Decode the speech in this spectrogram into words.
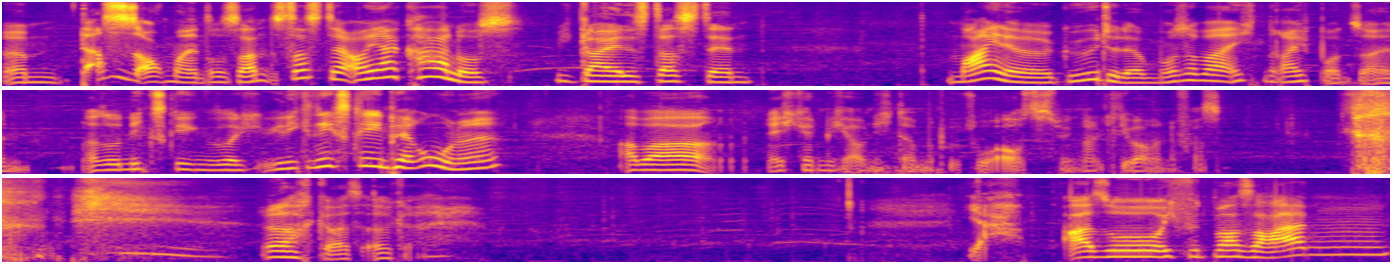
Ähm, das ist auch mal interessant. Ist das der euer Carlos? Wie geil ist das denn? Meine Güte, der muss aber echt ein Reichbond sein. Also nichts gegen solche. Nichts gegen Peru, ne? Aber ich kenne mich auch nicht damit so aus, deswegen halt lieber meine Fresse. Ach Gott, okay. Ja, also ich würde mal sagen,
